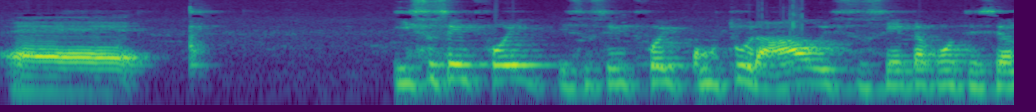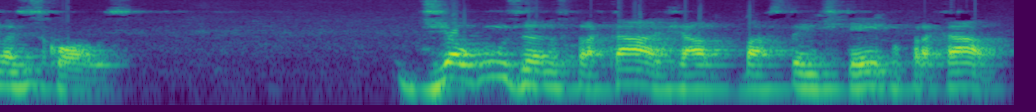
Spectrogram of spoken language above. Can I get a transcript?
É, isso, sempre foi, isso sempre foi cultural, isso sempre aconteceu nas escolas. De alguns anos para cá, já bastante tempo para cá,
